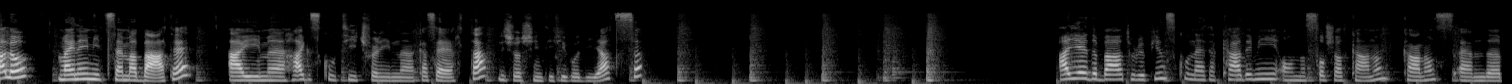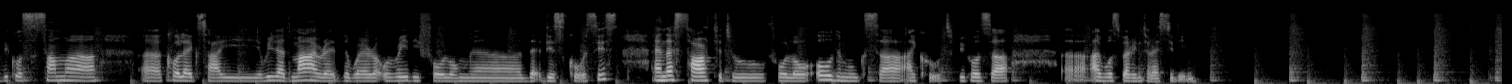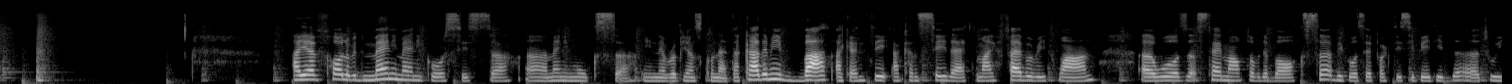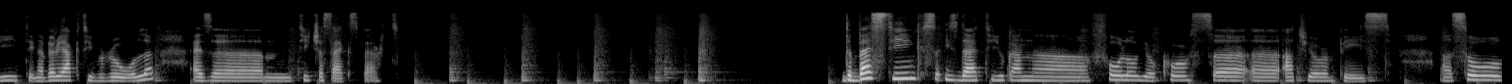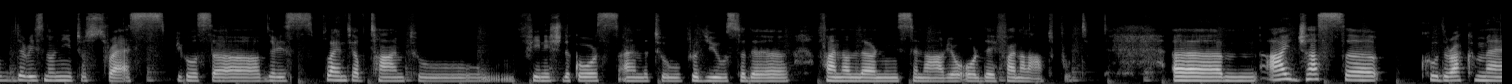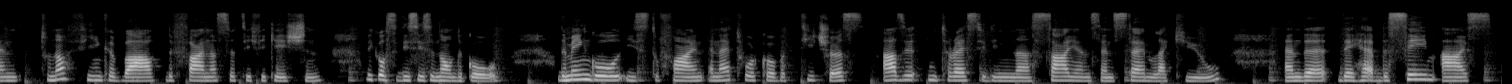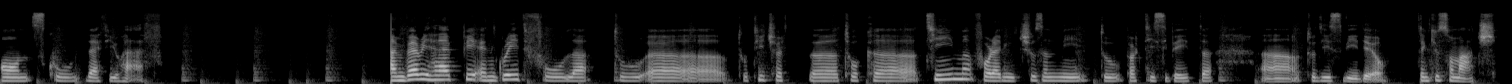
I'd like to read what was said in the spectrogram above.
Hello, my name is Emma Bate. I'm a high school teacher in uh, Caserta, Liceo Scientifico Diaz. I heard about European Schoolnet Academy on social canon, canons, and uh, because some uh, uh, colleagues I really admired were already following uh, th these courses, and I started to follow all the MOOCs uh, I could because uh, I was very interested in. I have followed many, many courses, uh, uh, many MOOCs uh, in European Schoolnet Academy, but I can, I can say that my favorite one uh, was STEM Out of the Box because I participated uh, to it in a very active role as a um, teacher's expert. The best thing is that you can uh, follow your course at your own pace. Uh, so there is no need to stress because uh, there is plenty of time to finish the course and to produce the final learning scenario or the final output. Um, I just uh, could recommend to not think about the final certification because this is not the goal. The main goal is to find a network of teachers as interested in uh, science and STEM like you, and uh, they have the same eyes on school that you have. I'm very happy and grateful uh, to uh, to Teacher uh, Talk uh, team for having chosen me to participate uh, to this video. Thank you so much.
